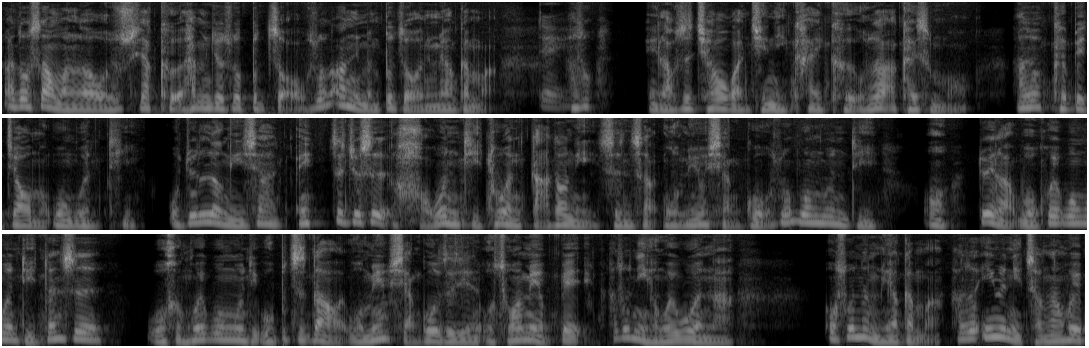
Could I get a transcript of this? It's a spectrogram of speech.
那都上完了，我说下课，他们就说不走。我说啊，你们不走，你们要干嘛？对，他说，哎，老师敲碗，请你开课。我说啊，开什么？他说可不可以教我们问问题？我就愣一下，哎，这就是好问题，突然打到你身上，我没有想过。我说问问题，哦，对了，我会问问题，但是我很会问问题，我不知道，我没有想过这件，我从来没有被。他说你很会问啊。我说：“那你要干嘛？”他说：“因为你常常会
